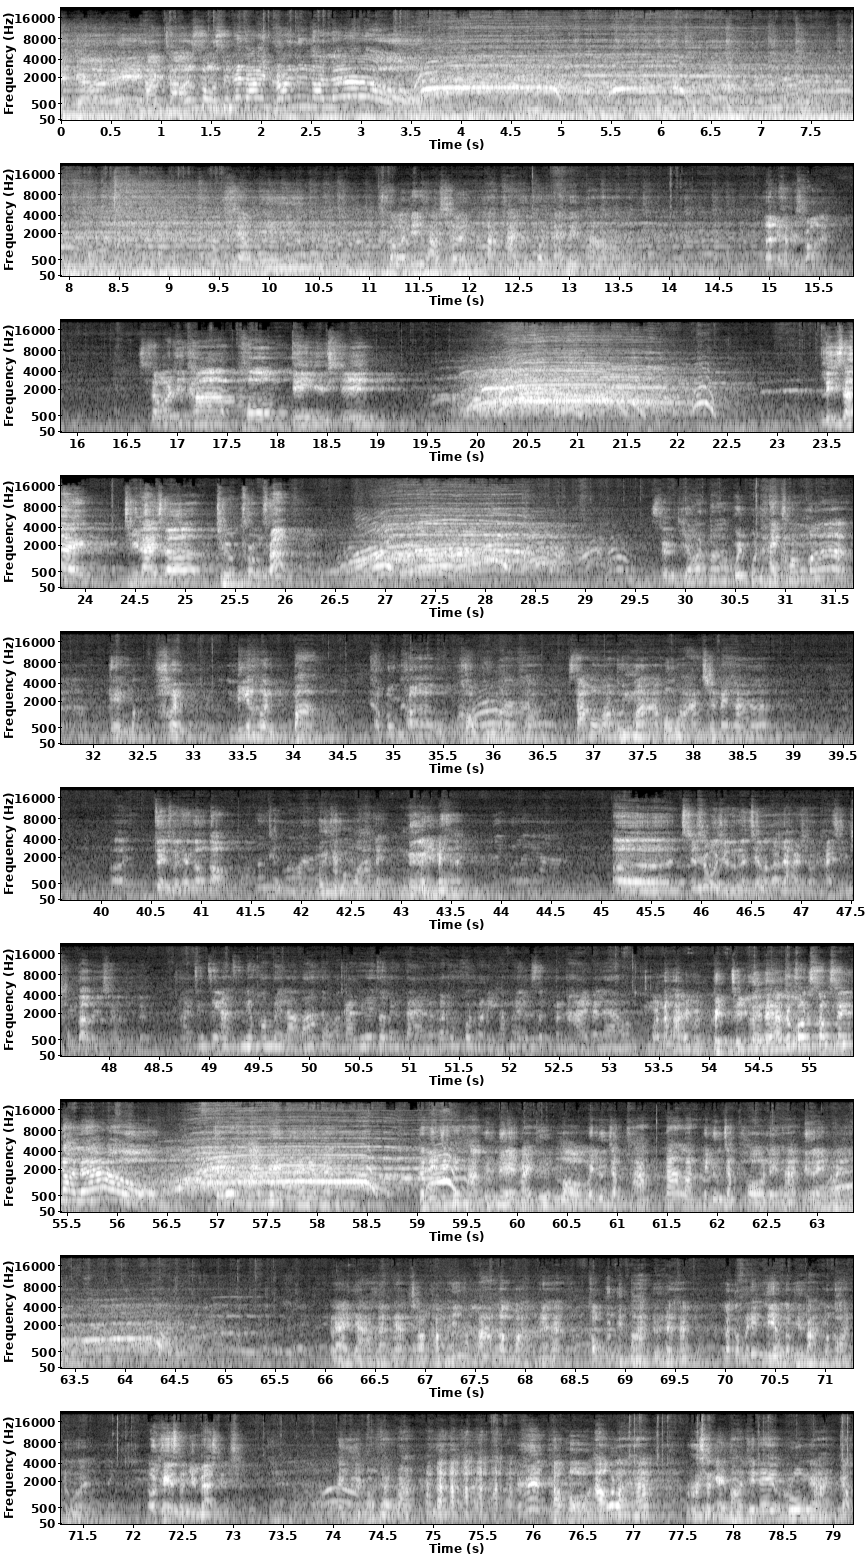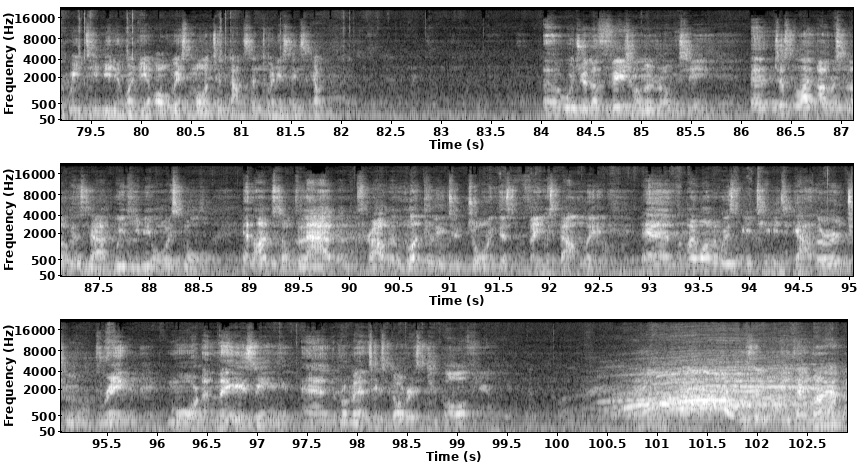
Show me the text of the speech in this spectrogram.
เป็ไงหาฐานสู่สิด้อีครั้งนึ่หน่อยแล้ว เชียวดีสวัสดีครับเชิญทักทายทุกคนได้เลยครับ Let me have a try สวัสดีครับผมติงอยู่ชีลิซ่าที่ได้เจอทูครั้งครับสุดยอดมากวิทย์พูดไทยคล่องมาก เก่งมากเหินนี่เหินป้า ขอบคุณครับ ขอบคุณมากครับ ทราบมาว่าเพิ่งมาเมื่อวานใช่ไหมฮะ 呃，对，昨天刚到。 เพิ่งถึงเมื่อวาน เพิ่งถึงเมื่อวานเลยเหนื่อยไหมฮะ 呃，其实我觉得能见到大家还是很开心，冲淡了一切的疲惫。 ค่ะจริงๆอาจจะมีความเหนื่อยล้าบ้างแต่ว่าการที่ได้เจอเป็นแฟนๆแล้วก็ทุกคนวันนี้ทำให้รู้สึกมันหายไปแล้ว มันหายไปปิดทิ้งเลยนะฮะทุกคนส่งเสียงหน่อยแล้ว จะได้หายเหนื่อยไปเลยนะฮะ แต่จริงๆที่ถามคือเหนื่อยไหมคือหล่อไม่รู้จักพักน่ารักไม่รู้จักพอเลยฮะเหนื่อยไหมแปลยากแล้วเนี่ยชอบทำให้ล่ามลำบากนะฮะขอบคุณพี่ป่านด้วยนะฮะแล้วก็ไม่ได้เตรียมกับพี่ป่านมาก่อนด้วย Okay, it's a new message. ไม่คิดว่าครับผมเอาละฮะรู้สึกไงบ้างที่ได้ร่วมงานกับ VTV ในวันนี้ Always More 2026ครับ 呃，我觉得非常的荣幸。And just like our slogan said, we TV always more. And I'm so glad and proud and luckily to join this famous family. And I want to with VTV together to bring more amazing and romantic stories to all of you.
